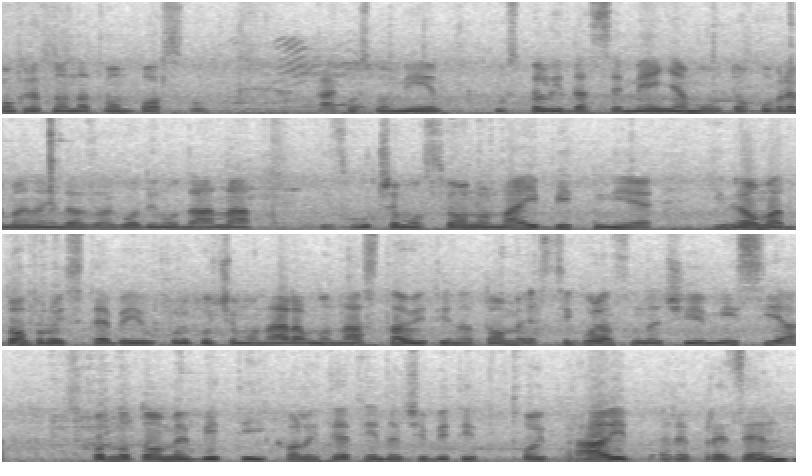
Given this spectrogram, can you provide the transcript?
konkretno na tvom poslu. Ako smo mi uspeli da se menjamo u toku vremena i da za godinu dana izvučemo sve ono najbitnije i veoma dobro iz tebe i ukoliko ćemo naravno nastaviti na tome, siguran sam da će emisija shodno tome biti kvalitetnija, da će biti tvoj pravi reprezent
